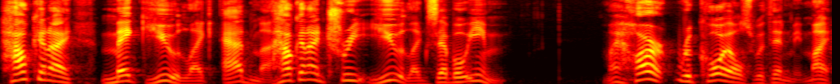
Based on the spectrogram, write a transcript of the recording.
How can I make you like Admah? How can I treat you like Zeboim? My heart recoils within me. My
